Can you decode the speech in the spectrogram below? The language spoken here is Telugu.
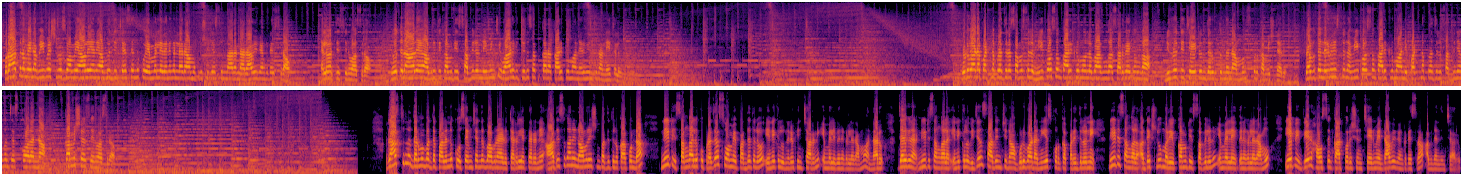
పురాతనమైన భీమేశ్వర స్వామి ఆలయాన్ని అభివృద్ధి చేసేందుకు ఎమ్మెల్యే వెనగండ్ల రాము కృషి చేస్తున్నారన్న రావి వెంకటేశ్వరరావు. ఎలవర్తి శ్రీనివాసరావు. నూతన ఆలయ అభివృద్ధి కమిటీ సభ్యులను నియమించి వారికి చిరు సత్కార కార్యక్రమాన్ని నిర్వహించిన నేతలు. గుడివాడ పట్టణ ప్రజల సమస్యలు మీకోసం కార్యక్రమంలో భాగంగా సర్వేగంగా నివృత్తి చేయటం జరుగుతుందన్న మున్సిపల్ కమిషనర్. ప్రభుత్వం నిర్వహిస్తున్న మీకోసం కార్యక్రమాన్ని పట్టణ ప్రజలు సద్వినియోగం చేసుకోవాలన్న కమిషనర్ శ్రీనివాసరావు. రాస్తున్న ధర్మబద్ధ పాలనకు సీఎం చంద్రబాబు నాయుడు తెరలేపారని ఆ దిశగానే నామినేషన్ పద్ధతిలో కాకుండా నీటి సంఘాలకు ప్రజాస్వామ్య పద్ధతిలో ఎన్నికలు నిర్వహించారని ఎమ్మెల్యే వెనగళ్ళరాము అన్నారు. జరిగిన నీటి సంఘాల ఎన్నికలు విజయం సాధించిన గుడివాడ నియోజకవర్గ పరిధిలోని నీటి సంఘాల అధ్యక్షులు మరియు కమిటీ సభ్యులను MLA Venigallaramu AP warehousing corporation chairman Ravi Venkateswararao అభినందించారు.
